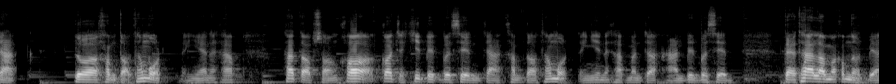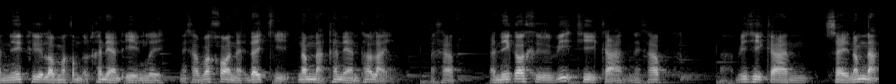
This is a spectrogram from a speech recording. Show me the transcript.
จาก ตัวคำตอบทั้งหมดอย่างเงี้ยนะครับ ถ้าตอบ 2 ข้อก็จะคิดเป็นเปอร์เซ็นต์จากคำตอบทั้งหมดอย่างนี้ยนะครับ มันจะหารเป็นเปอร์เซ็นต์ แต่ถ้าเรามากำหนดแบบนี้คือเรามากำหนดคะแนนเองเลยนะครับ ว่าข้อไหนได้กี่น้ำหนักคะแนนเท่าไหร่นะครับ อันนี้ก็คือวิธีการนะครับ วิธีการใส่น้ำหนัก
